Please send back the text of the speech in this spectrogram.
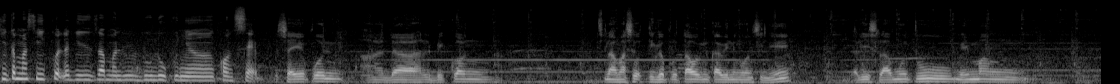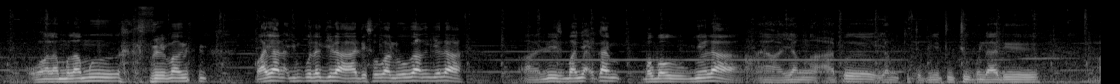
kita masih ikut lagi zaman dulu-dulu punya konsep. Saya pun uh, dah lebih kurang dah masuk 30 tahun kahwin dengan orang sini. Jadi selama tu memang orang lama-lama memang payah nak jumpa lagi lah. Ada seorang dua orang je lah. Ha, ni banyak kan baru-baru punya lah. Ha, yang apa yang kita punya cucu pun dah ada. Ha,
